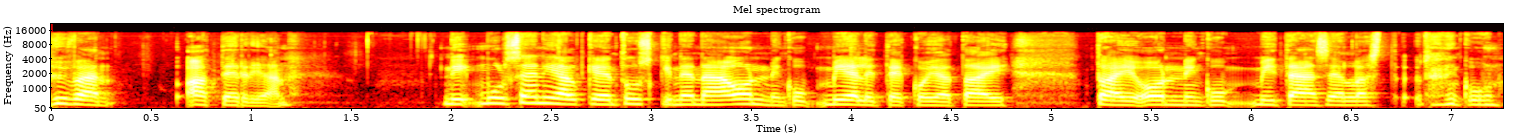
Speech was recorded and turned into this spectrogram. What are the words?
hyvän aterian, niin mulla sen jälkeen tuskin enää on niin kuin mielitekoja tai, tai on niin kuin mitään sellaista niin kuin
